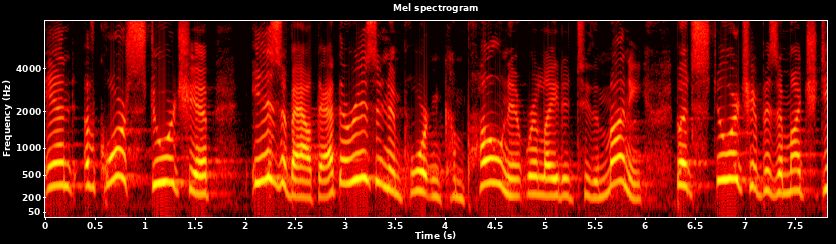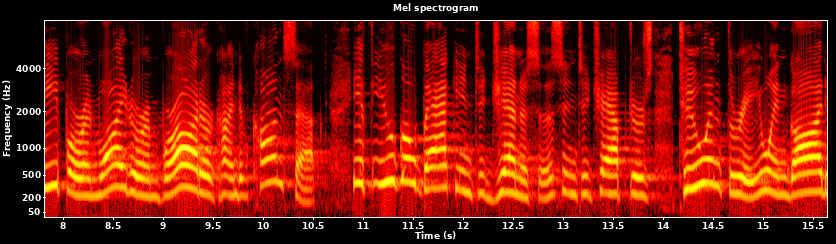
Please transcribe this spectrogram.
And of course, stewardship is about that. There is an important component related to the money, but stewardship is a much deeper and wider and broader kind of concept. If you go back into Genesis, into chapters 2 and 3, when God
